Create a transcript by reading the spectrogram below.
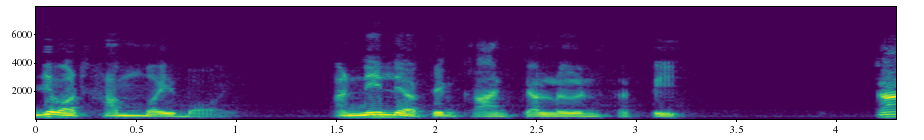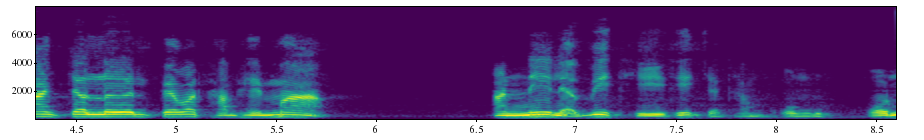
เรียกว่าทำบ่อยๆ อันนี้เรียกเป็นการเจริญสติ การเจริญแปลว่าทำให้มาก อันนี้แหละวิธีที่จะทำความหลุดพ้น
